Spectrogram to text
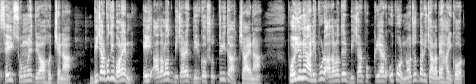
সেই সময় দেওয়া হচ্ছে না। বিচারপতি বলেন, এই আদালত বিচারের দীর্ঘসূত্রিতা চায় না। প্রয়োজনে আলিপুর আদালতের বিচার প্রক্রিয়ার উপর নজরদারি চালাবে হাইকোর্ট।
